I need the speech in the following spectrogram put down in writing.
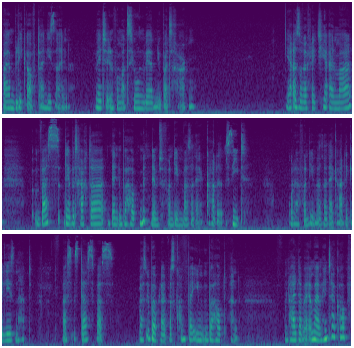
beim Blick auf dein Design? Welche Informationen werden übertragen? Ja, also reflektier einmal, was der Betrachter denn überhaupt mitnimmt von dem, was er da gerade sieht oder von dem, was er da gerade gelesen hat. Was ist das, was, was überbleibt? Was kommt bei ihm überhaupt an? Und halt dabei immer im Hinterkopf,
